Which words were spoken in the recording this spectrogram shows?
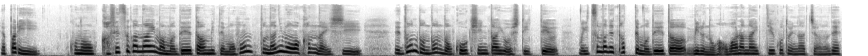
やっぱりこの仮説がないままデータを見ても本当何も分かんないしでどんどんどんどん好奇心対応していっていつまでたってもデータ見るのが終わらないっていうことになっちゃうので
